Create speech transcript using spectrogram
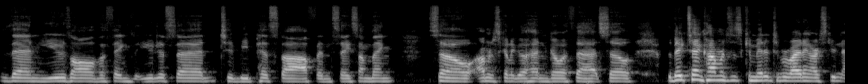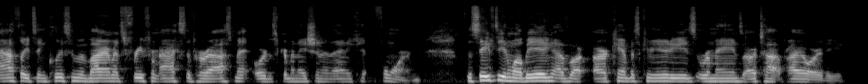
then use all the things that you just said to be pissed off and say something. So I'm just going to go ahead and go with that. So the Big Ten Conference is committed to providing our student athletes inclusive environments free from acts of harassment or discrimination in any form. The safety and well-being of our, our campus communities remains our top priority.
